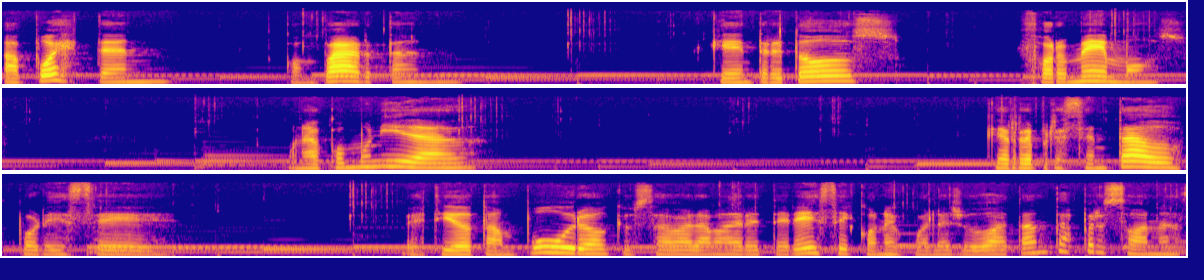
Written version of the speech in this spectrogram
apuesten, compartan, que entre todos formemos una comunidad que representados por ese vestido tan puro que usaba la Madre Teresa y con el cual ayudó a tantas personas,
